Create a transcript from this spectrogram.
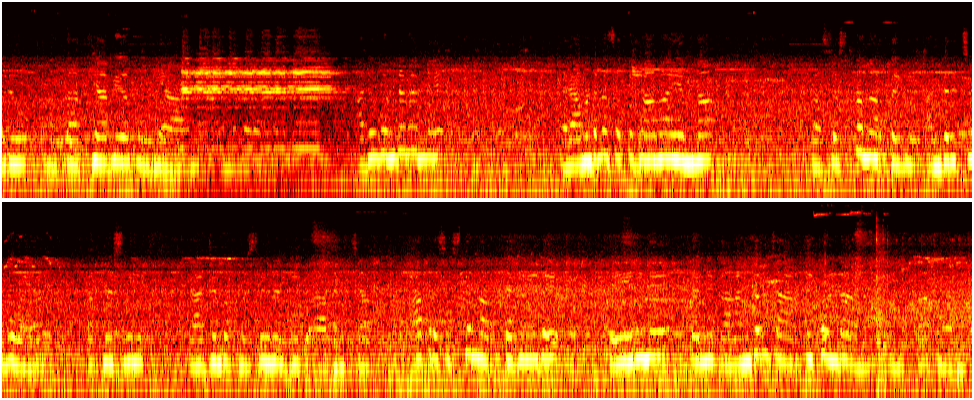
ഒരു നൃത്താധ്യാപിക കൂടിയാണ്. അതുകൊണ്ട് തന്നെ രാമണ്ഡല സത്യഭാമ എന്ന പ്രശസ്ത നർത്തകി അന്തരിച്ചു പോയ പത്മശ്രീ രാജ്യം പത്മശ്രീ നൽകി ആദരിച്ച ആ പ്രശസ്ത നർത്തകിയുടെ പേരിനെ തന്നെ കളങ്കം ചാർത്തിക്കൊണ്ടാണ് നൃത്താധ്യാപിക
